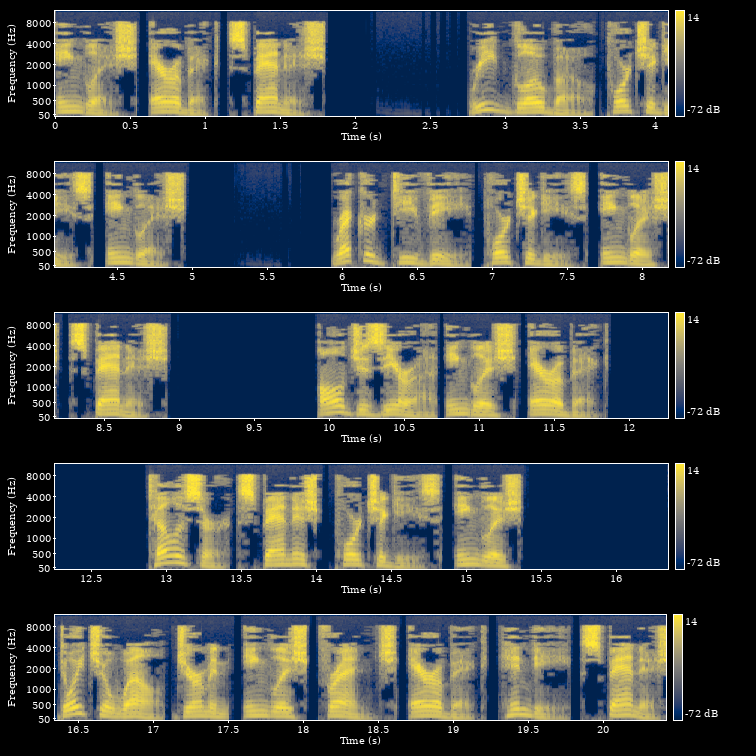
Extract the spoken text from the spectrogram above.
English, Arabic, Spanish. Rede Globo Portuguese, English Record TV Portuguese, English, Spanish. Al Jazeera English, Arabic. Telesur Spanish, Portuguese, English. Deutsche Welle German, English, French, Arabic, Hindi, Spanish,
